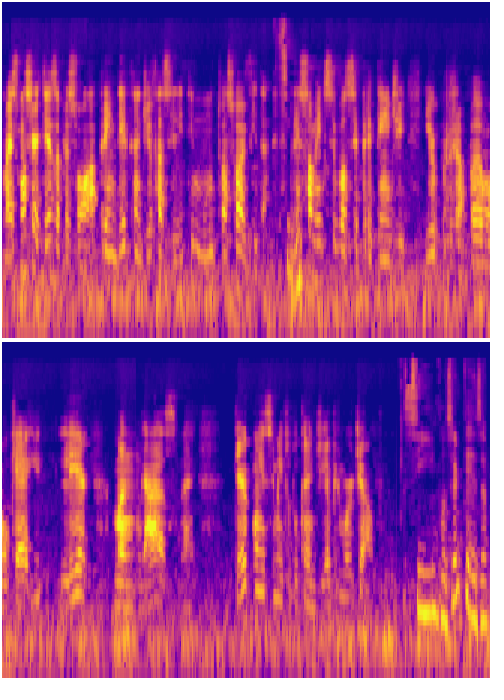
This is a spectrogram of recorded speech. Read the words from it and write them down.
mas com certeza, pessoal, aprender kanji facilita muito a sua vida. Sim. Principalmente se você pretende ir para o Japão ou quer ler mangás, né? Ter conhecimento do kanji é primordial. Sim, com certeza.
